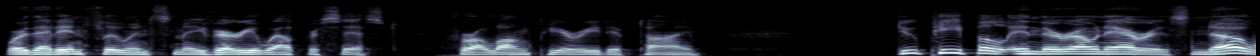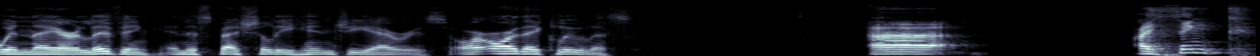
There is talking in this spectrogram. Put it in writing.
where that influence may very well persist for a long period of time. Do people in their own eras know when they are living in especially hingy eras, or are they clueless? Uh, I think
